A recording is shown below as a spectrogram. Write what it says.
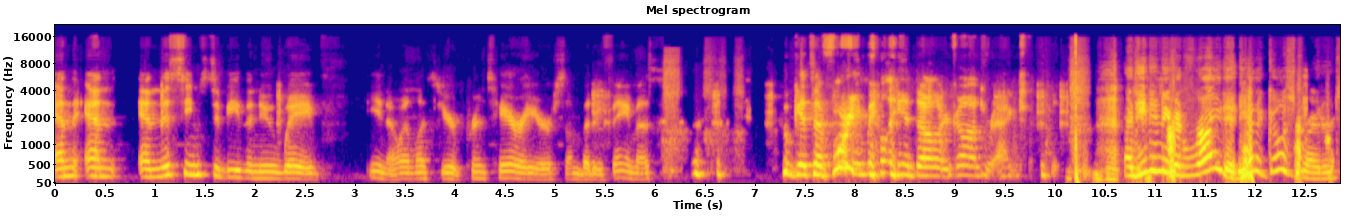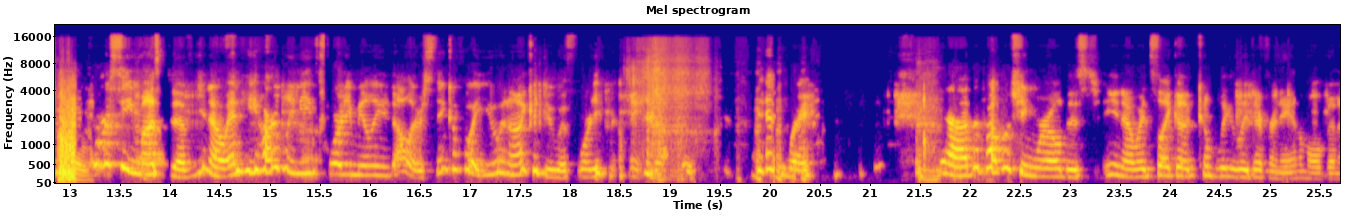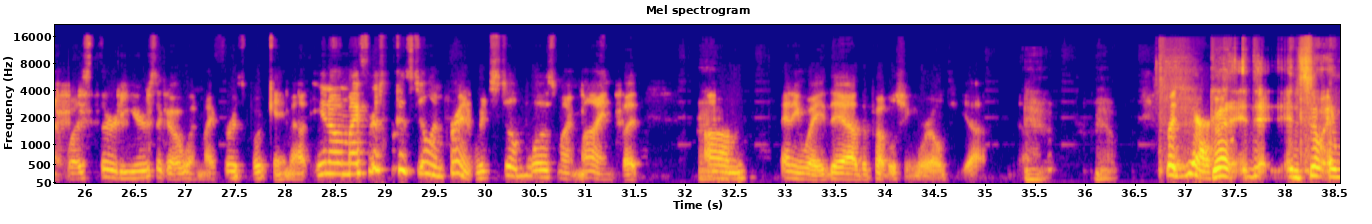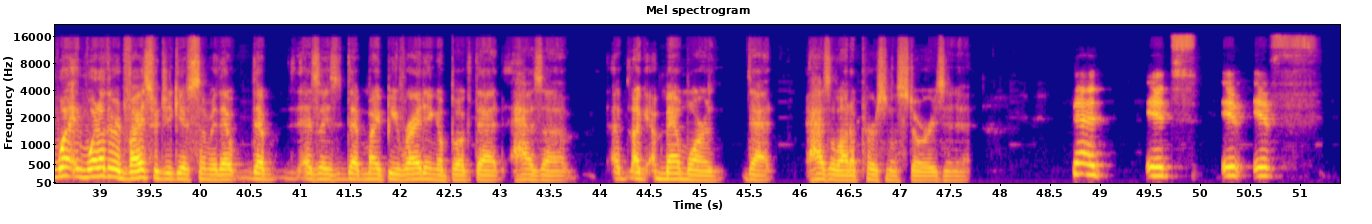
and and and this seems to be the new wave you know, unless you're Prince Harry or somebody famous who gets a $40 million contract. and he didn't even write it. He had a ghostwriter too. Of course he must have, you know, and he hardly needs $40 million. Think of what you and I could do with $40 million. anyway. yeah, the publishing world is, you know, it's like a completely different animal than it was 30 years ago when my first book came out. You know, and my first book is still in print, which still blows my mind. But um, anyway, yeah, the publishing world, yeah. Yeah. yeah. But yeah, good. And so, and what and what other advice would you give somebody that that as a, that might be writing a book that has a, a like a memoir that has a lot of personal stories in it? That it's if if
